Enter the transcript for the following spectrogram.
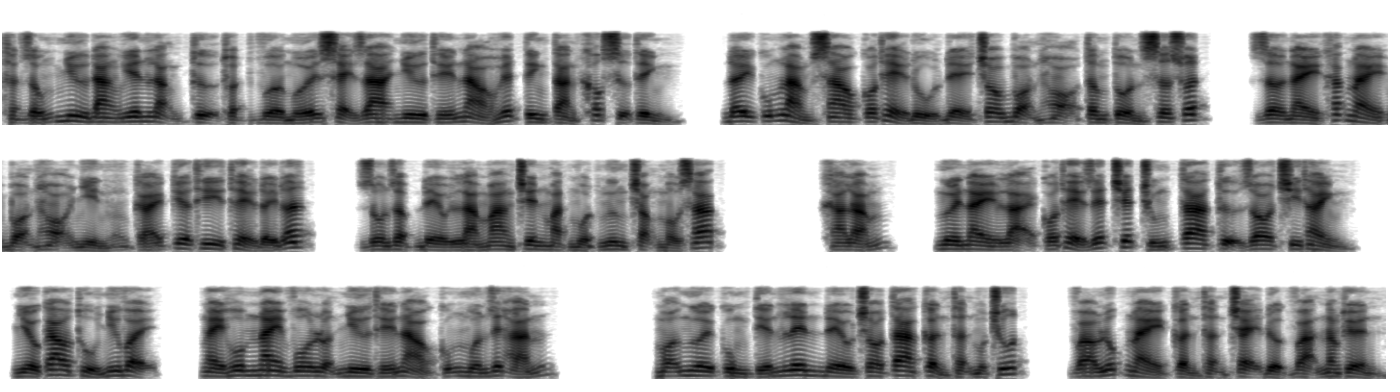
thật giống như đang yên lặng tự thuật vừa mới xảy ra như thế nào huyết tinh tàn khốc sự tình, đây cũng làm sao có thể đủ để cho bọn họ tâm tồn sơ xuất giờ này khắc này bọn họ nhìn cái kia thi thể đầy đất, dồn dập đều là mang trên mặt một ngưng trọng màu sắc. Khá lắm, người này lại có thể giết chết chúng ta tự do chi thành, nhiều cao thủ như vậy, ngày hôm nay vô luận như thế nào cũng muốn giết hắn. Mọi người cùng tiến lên đều cho ta cẩn thận một chút, vào lúc này cẩn thận chạy được vạn năm thuyền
